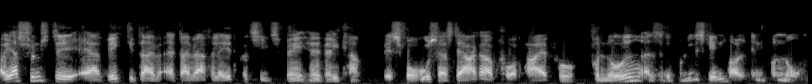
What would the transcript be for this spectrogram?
Og jeg synes, det er vigtigt, at der i hvert fald er et parti tilbage her i valgkampen, hvis fokus er stærkere på at pege på, på noget, altså det politiske indhold, end på nogen.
